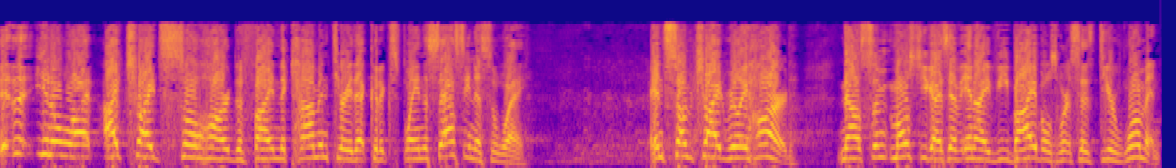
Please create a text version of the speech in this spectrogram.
it. You know what? I tried so hard to find the commentary that could explain the sassiness away. And some tried really hard. Now, some, most of you guys have NIV Bibles where it says, Dear woman.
